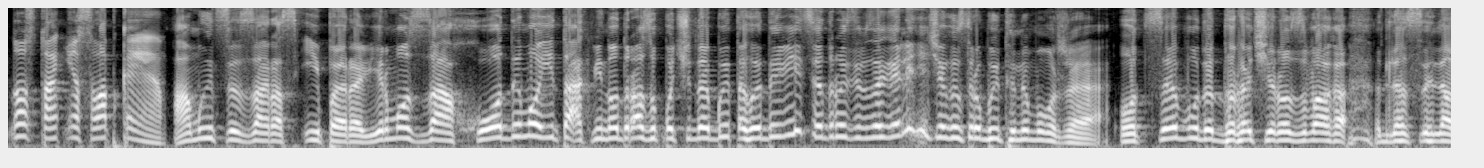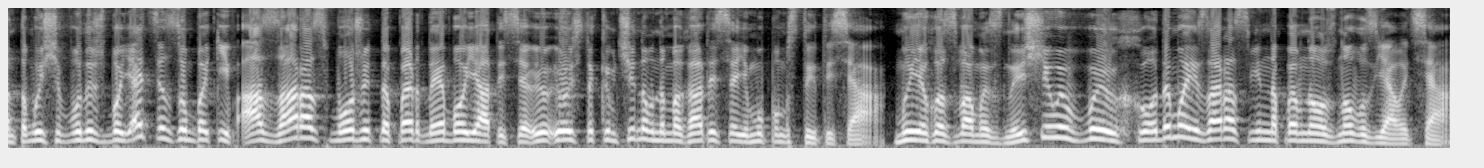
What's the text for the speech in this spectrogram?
достатньо слабким. А ми це зараз і перевіримо, заходимо, і так він одразу почне бити. Але дивіться, друзі, взагалі нічого зробити не може. Оце буде, до речі, розвага для селян, тому що вони ж бояться зомбаків, а зараз можуть тепер не боятися. І, і ось таким чином намагатися йому помститися. Ми його з вами знищили, виходимо, і зараз він, напевно, знову з'явиться.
